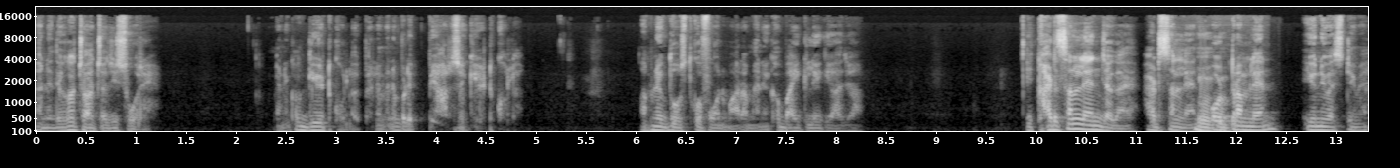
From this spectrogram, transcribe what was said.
मैंने देखा, चाचा जी सो रहे हैं। मैंने कहा, गेट खोला पहले, मैंने बड़े प्यार से गेट खोला। अपने दोस्त को फ़ोन मारा मैंने कहा बाइक लेके आ जा। एक हडसन लैन जगह है हडसन लैन हम्म। ओट्रम लैन यूनिवर्सिटी में।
